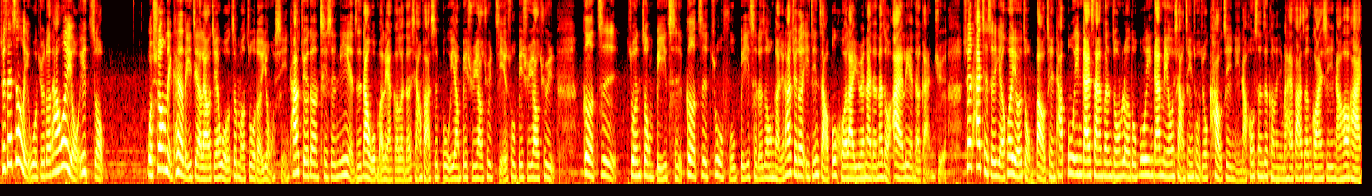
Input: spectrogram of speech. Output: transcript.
所以在这里，我觉得他会有一种，我希望你可以理解了解我这么做的用心。他觉得其实你也知道我们两个人的想法是不一样，必须要去结束，必须要去各自。尊重彼此，各自祝福彼此的这种感觉，他觉得已经找不回来原来的那种爱恋的感觉，所以他其实也会有一种抱歉，他不应该三分钟热度，不应该没有想清楚就靠近你，然后甚至可能你们还发生关系，然后还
